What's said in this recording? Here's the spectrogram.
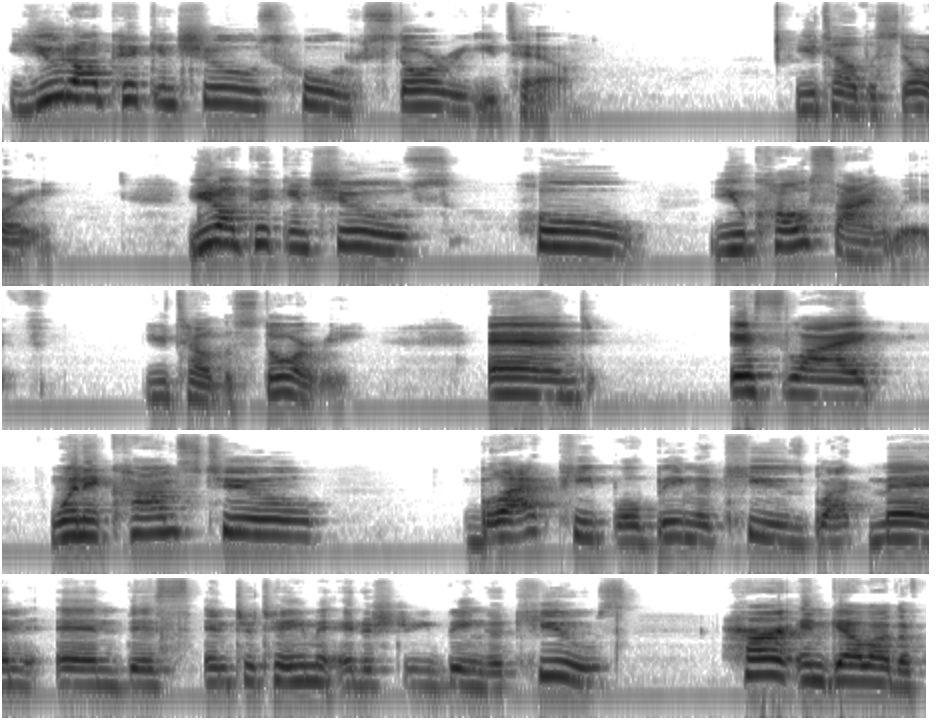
you don't pick and choose whose story you tell. You tell the story. You don't pick and choose who you co sign with, you tell the story. And it's like when it comes to black people being accused, black men in this entertainment industry being accused, her and Gayle are the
